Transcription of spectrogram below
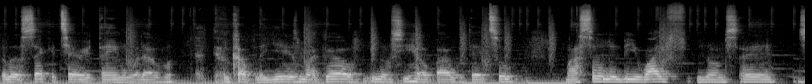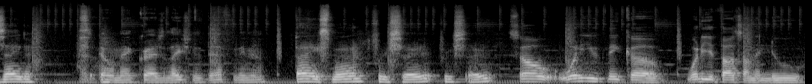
a little secretary thing, whatever. In a couple of years, my girl, you know, she help out with that too. My soon-to-be wife, you know what I'm saying, Jada. That's dope, man. Congratulations, definitely, man. Thanks, man. Appreciate it. Appreciate it. So, what do you think of? What are your thoughts on the new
